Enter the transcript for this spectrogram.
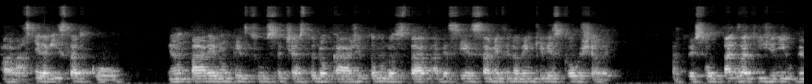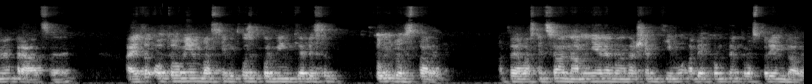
ale vlastně ve výsledku jenom pár jednotlivců se často dokáže k tomu dostat, aby si je sami ty novinky vyzkoušeli. Protože jsou tak zatížení objemem práce a je to o tom jim vlastně vytvořit podmínky, aby se k tomu dostali. A to je vlastně třeba na mě nebo na našem týmu, abychom ten prostor jim dali.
